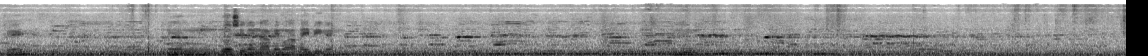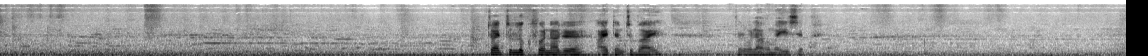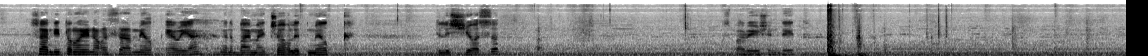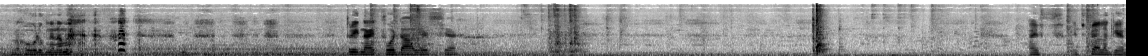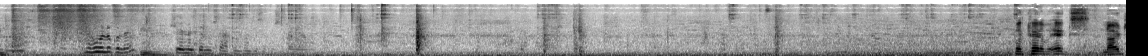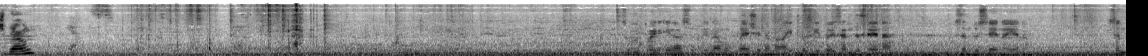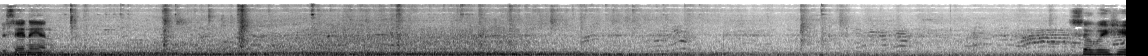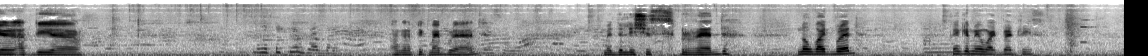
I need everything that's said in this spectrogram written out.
Okay. Na namin mga kaibigan. Trying to look for another item to buy. Pero wala akong maisip. So, andito ngayon ako sa milk area. I'm gonna buy my chocolate milk. Delicioso. Expiration date. Nahulog na naman. 3 night, 4 dollars siya. I it fell again. Nahulog ulit? Hmm. Siya nagtanong sa akin kung gusto ko sa What kind of eggs? Large brown? Yes. So, try ina ina mo presyo ng mga itlog dito isang dosena. Isang dosena yan, oh. Isang dosena yan. So we're here at the uh, pick your bread? I'm gonna pick my bread. Yes. My delicious bread. No white bread? Can you give me a white bread please?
